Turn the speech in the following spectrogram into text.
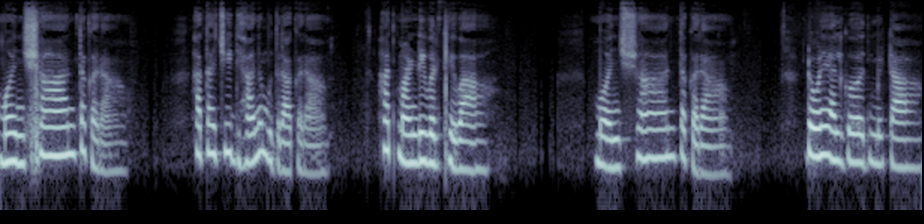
मन शांत करा हाताची ध्यान मुद्रा करा हात मांडीवर ठेवा. मन शांत करा. डोळे अलगद मिटा.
